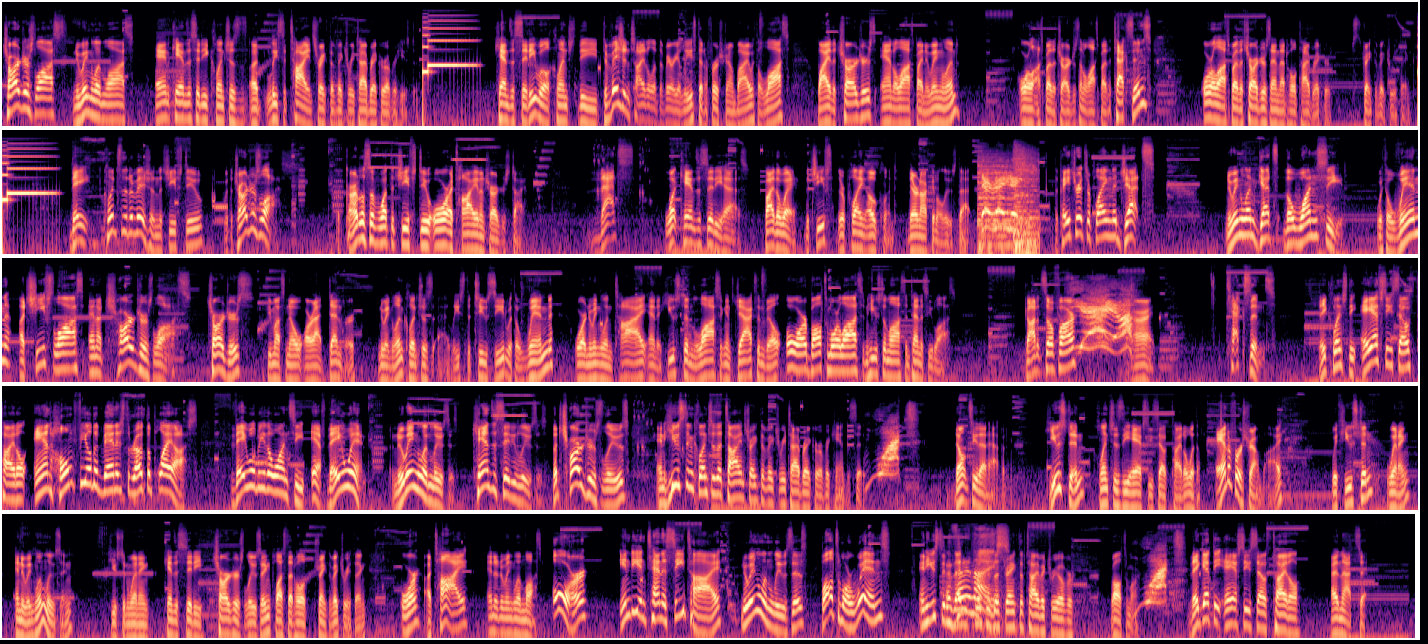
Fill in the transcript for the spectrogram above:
Chargers loss, New England loss, and Kansas City clinches at least a tie in strength of victory tiebreaker over Houston. Kansas City will clinch the division title at the very least in a first round bye with a loss by the Chargers and a loss by New England. or a loss by the Chargers and a loss by the Texans, or a loss by the Chargers and that whole tiebreaker strength of victory thing. They clinch the division, the Chiefs do, with the Chargers loss, regardless of what the Chiefs do, or a tie and a Chargers tie. That's what Kansas City has. By the way, the Chiefs, they're playing Oakland. They're not going to lose that. They're raiding. The Patriots are playing the Jets. New England gets the one seed with a win, a Chiefs loss, and a Chargers loss. Chargers, if you must know, are at Denver. New England clinches at least the two seed with a win, or a New England tie and a Houston loss against Jacksonville, or Baltimore loss and Houston loss and Tennessee loss. Got it so far? Yeah. All right. Texans. They clinch the AFC South title and home field advantage throughout the playoffs. They will be the one seed if they win. New England loses. Kansas City loses. The Chargers lose. And Houston clinches a tie and strength of victory tiebreaker over Kansas City. What? Don't see that happening. Houston clinches the AFC South title with a and a first round bye, with Houston winning and New England losing. Houston winning, Kansas City Chargers losing, plus that whole strength of victory thing, or a tie and a New England loss, or Indian Tennessee tie, New England loses, Baltimore wins, and Houston then clinches a strength of tie victory over Baltimore. What? They get the AFC South title, and that's it.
